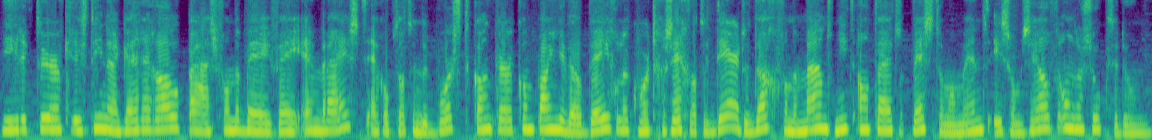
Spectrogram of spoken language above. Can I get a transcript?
Directeur Christina Guerrero Paas van de BVM wijst erop dat in de borstkankercampagne wel degelijk wordt gezegd dat de derde dag van de maand niet altijd het beste moment is om zelf onderzoek te doen.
